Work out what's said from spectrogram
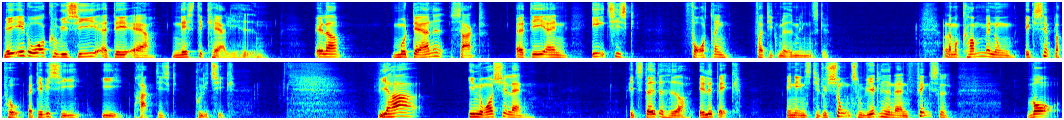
Med et ord kunne vi sige, at det er næstekærligheden. Eller moderne sagt, at det er en etisk fordring for dit medmenneske. Og lad mig komme med nogle eksempler på, hvad det vil sige i praktisk politik. Vi har i Nordsjælland et sted, der hedder Ellebæk. En institution, som virkeligheden er en fængsel, hvor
